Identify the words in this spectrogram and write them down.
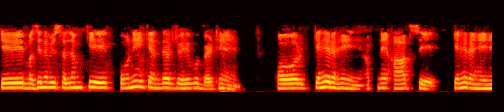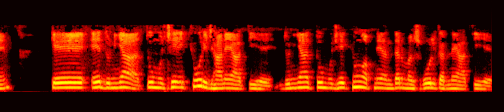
کہ مسجد نبی وسلم کے ایک کونے کے اندر جو ہے وہ بیٹھے ہیں اور کہہ رہے ہیں، اپنے آپ سے کہہ رہے ہیں کہ اے دنیا، تو مجھے کیوں رجھانے آتی ہے؟ دنیا، تو مجھے کیوں اپنے اندر مشغول کرنے آتی ہے؟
